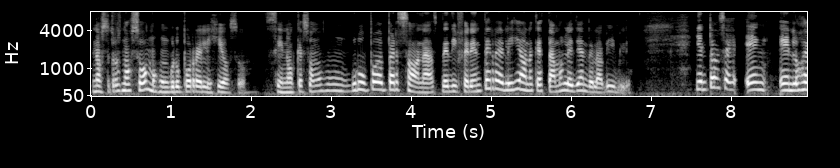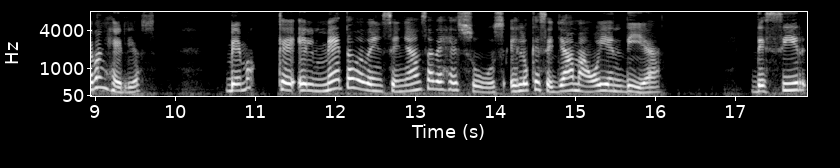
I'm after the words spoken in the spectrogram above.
nosotros no somos un grupo religioso, sino que somos un grupo de personas de diferentes religiones que estamos leyendo la Biblia. Y entonces en, en los evangelios vemos que el método de enseñanza de Jesús es lo que se llama hoy en día decir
